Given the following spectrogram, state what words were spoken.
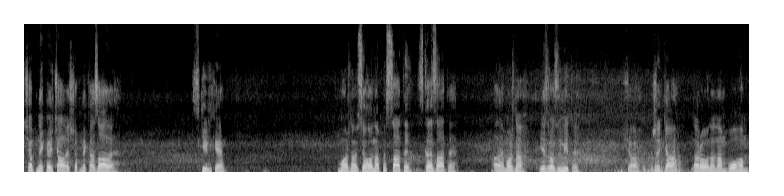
Щоб не кричали, щоб не казали, скільки можна всього написати, сказати, але можна і зрозуміти, що життя даровано нам Богом,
